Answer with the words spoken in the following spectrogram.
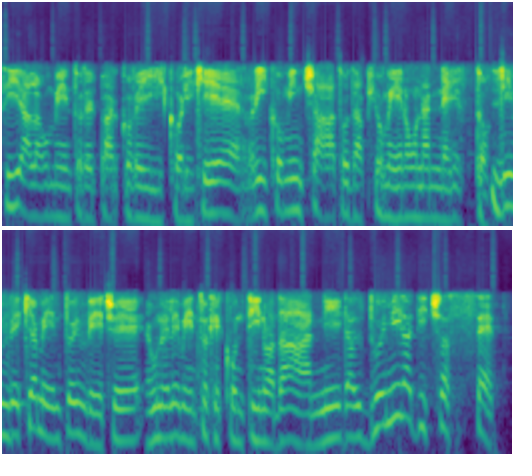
sia all'aumento del parco veicoli che è ricominciato da più o meno un annetto. L'invecchiamento invece è un elemento che continua da anni, dal 2017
